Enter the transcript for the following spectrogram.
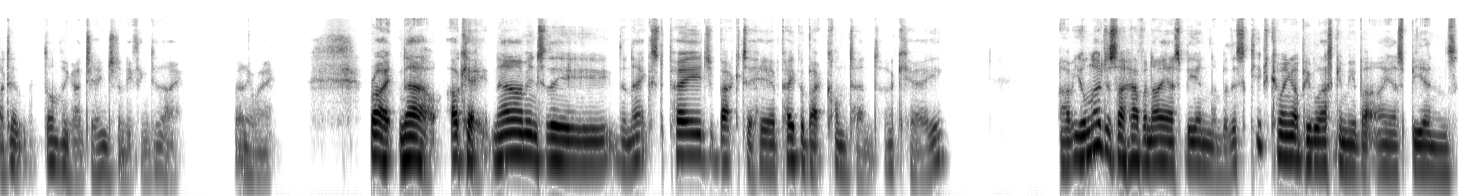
I don't don't think I changed anything, did I? But anyway. Right now, okay, now I'm into the the next page. Back to here, paperback content. Okay. Uh, you'll notice I have an ISBN number. This keeps coming up. People asking me about ISBNs.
